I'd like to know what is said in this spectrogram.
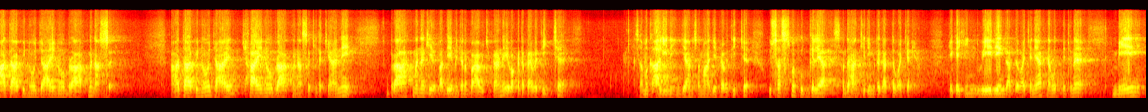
ආතාපිනෝ ජායනෝ බ්‍රාහ්මනස්ස ආතාපිනෝ ජායනෝ බ්‍රාහ්මනස්ස කියලා කියන්නේ බ්‍රාහ්මණ කියන පදේ මෙතන පාවිච්චි කරන ඒවකට පැවතිච්ච සමකාලීන ඉන්දියානු සමාජයේ පැවතිච්ච උසස්ම පුද්ගලයා සඳහන් කිරීමට ගත්ත වචනයක්. ඒක Hindu වේදයෙන් ගත්ත වචනයක්. නමුත් මෙතන මේ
